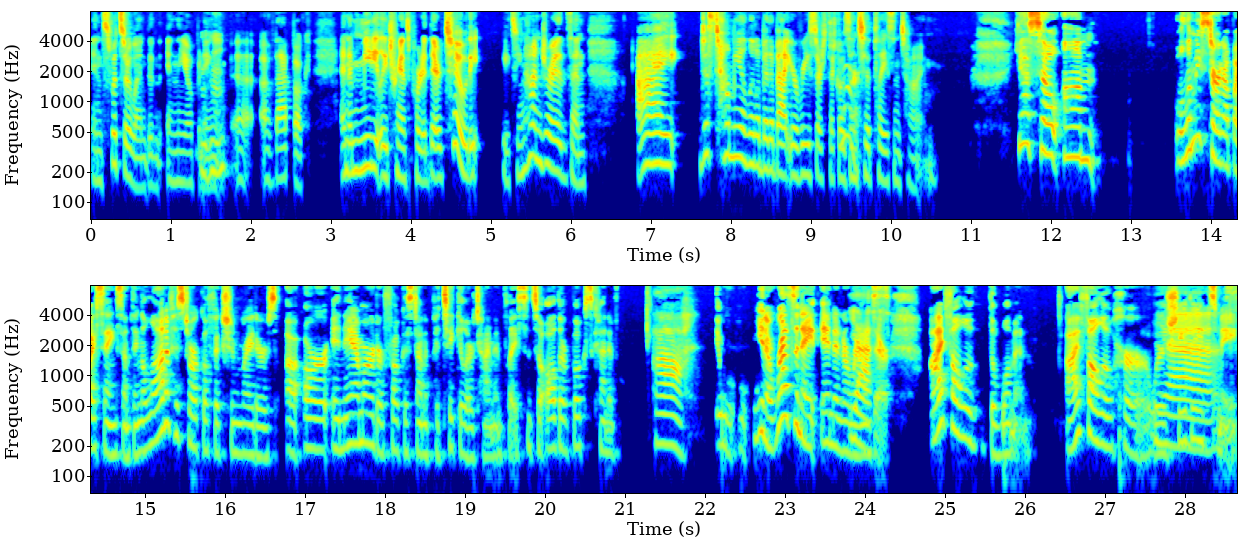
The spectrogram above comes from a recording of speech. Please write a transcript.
in switzerland in, in the opening mm-hmm. uh, of that book and immediately transported there too the 1800s and i just tell me a little bit about your research that sure. goes into place and time yeah so um well, let me start out by saying something. A lot of historical fiction writers uh, are enamored or focused on a particular time and place. And so all their books kind of, ah, you know, resonate in and around yes. there. I follow the woman. I follow her where yes. she leads me.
